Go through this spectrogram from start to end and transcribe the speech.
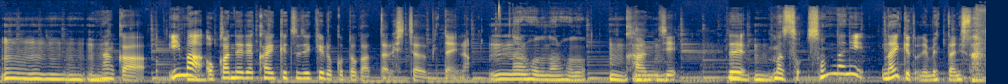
なんか今お金で解決できることがあったらしちゃうみたいななるほどなるほど。感じ。で、うんうん、まあそそんなにないけどねめったにさ。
